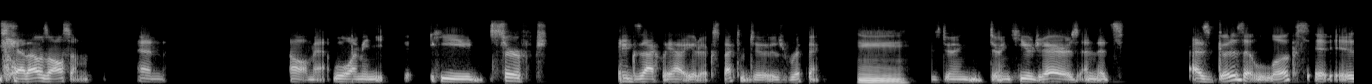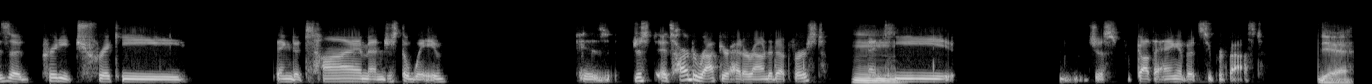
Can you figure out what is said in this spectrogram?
Yeah, that was awesome. And oh man, well, I mean, he surfed exactly how you'd expect him to. He was ripping. Mm, He's doing doing huge airs, and it's as good as it looks. It is a pretty tricky thing to time, and just the wave is just it's hard to wrap your head around it at first. And mm, he just got the hang of it super fast. yeah.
